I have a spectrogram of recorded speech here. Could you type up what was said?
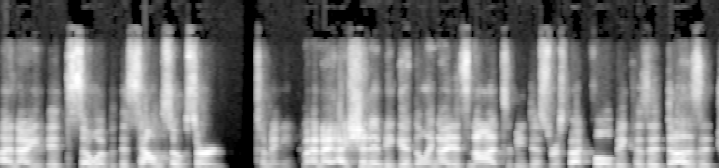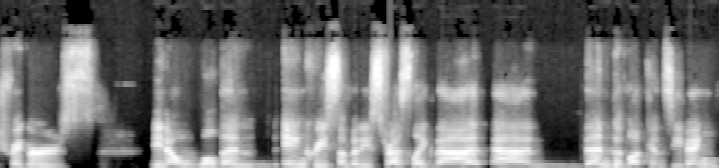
And I, it's so, it sounds so absurd to me. And I, I shouldn't be giggling. It's not to be disrespectful because it does, it triggers you know, well, then increase somebody's stress like that, and then good luck conceiving,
